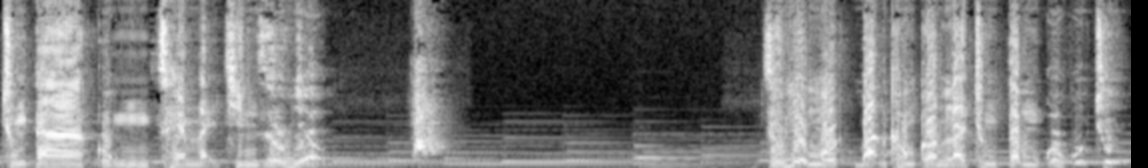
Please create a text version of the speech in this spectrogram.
Chúng ta cùng xem lại 9 dấu hiệu. Dấu hiệu 1, bạn không còn là trung tâm của vũ trụ.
